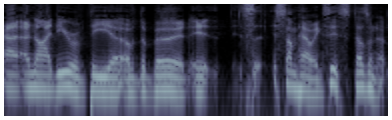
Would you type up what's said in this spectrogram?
an idea of the uh, of the bird, it somehow exists, doesn't it?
